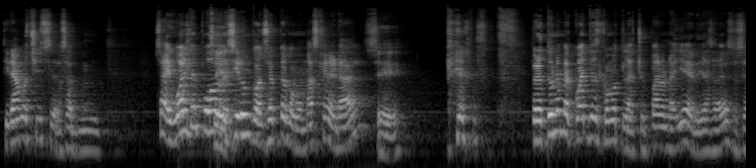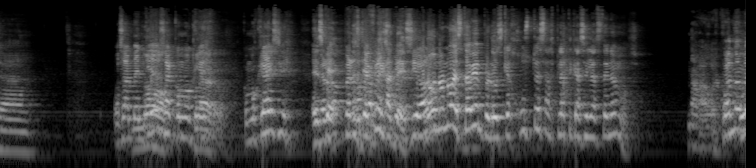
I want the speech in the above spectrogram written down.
tiramos chistes. O sea, mm, o sea igual te puedo Sí. decir un concepto como más general. Sí. Pero tú no me cuentes cómo te la chuparon ayer, ya sabes, o sea... O sea, me No, o sea, como que... Como que hay... Es pero, que, pero es que fíjate, no, no, no, está bien, pero es que justo esas pláticas sí las tenemos. No, güey, ¿cuándo me...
